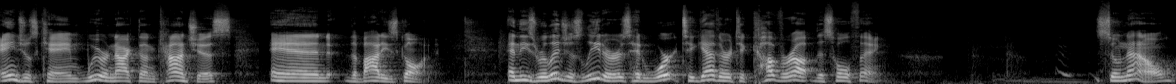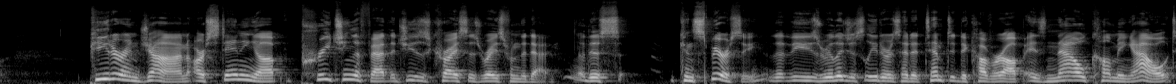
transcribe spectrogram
Angels came, we were knocked unconscious, and the body's gone. And these religious leaders had worked together to cover up this whole thing. So now, Peter and John are standing up preaching the fact that Jesus Christ is raised from the dead. This conspiracy that these religious leaders had attempted to cover up is now coming out.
